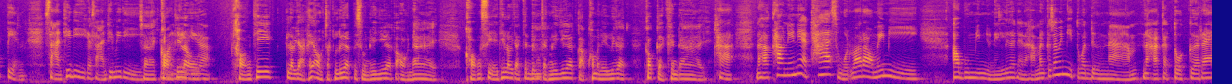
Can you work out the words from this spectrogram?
กเปลี่ยนสารที่ดีกับสารที่ไม่ดีใช่ของที่เราะหว่งนื้อยื่อ ของที่เราอยากให้ออกจากเลือดไปสู่เนื้อเยื่อก็ออกได้ ของเสียที่เราอยากจะดึงจากเนื้อเยื่อกลับเข้ามาในเลือดก็เกิดขึ้นได้ค่ะนะคะคราวนี้เนี่ยถ้าสมมติว่าเราไม่มีอัลบูมินอยู่ในเลือดเนี่ยนะคะมันก็จะไม่มีตัวดึงน้ำนะคะกับตัวเกลือแร่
